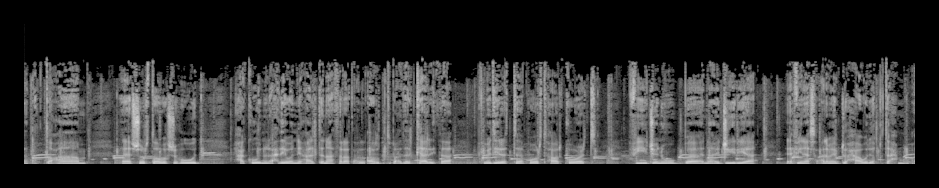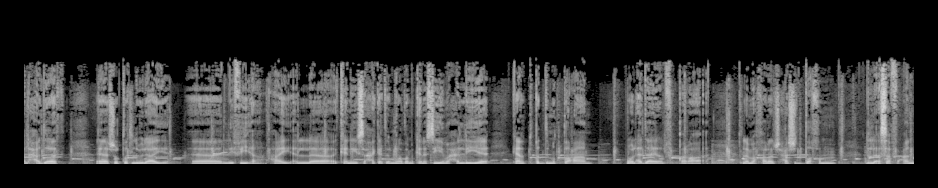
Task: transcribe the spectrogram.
الطعام. شرطة وشهود حكوا أن الأحذية والنعال تناثرت على الأرض بعد الكارثة في مدينة بورت هاركورت. في جنوب نيجيريا في ناس على ما يبدو حاولوا يقتحموا الحدث. شرطة الولاية اللي فيها هاي الكنيسة حكت المنظمة كنسية محلية كانت تقدم الطعام والهدايا للفقراء. لما خرج حشد ضخم للأسف عن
